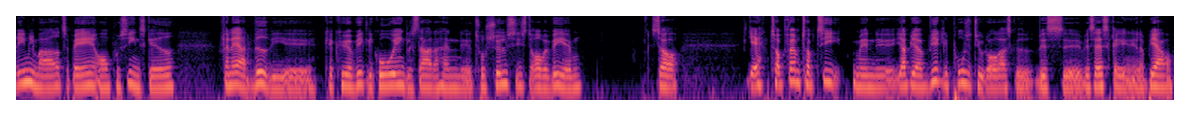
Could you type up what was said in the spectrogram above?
rimelig meget tilbage oven på sin skade. Fanært ved vi øh, kan køre virkelig gode enkeltstarter. Han øh, tog sølv sidste år ved VM. Så ja, top 5, top 10, men øh, jeg bliver virkelig positivt overrasket, hvis, øh, hvis Askren eller Bjerg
